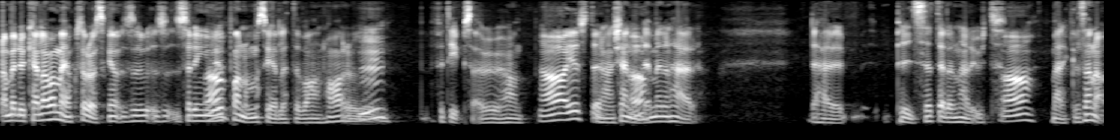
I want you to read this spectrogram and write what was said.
ja, men du kan vara med också då. Så, så, så, så ringer Ja. vi på honom och ser lite vad han har för tips. Här, hur, han, Ja, just det. hur han kände ja. med den här, det här priset eller den här Ja. utmärkelsen. Då.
